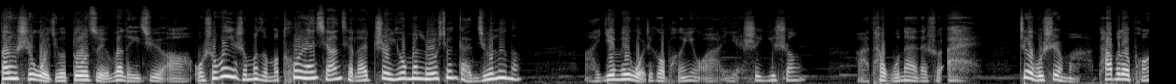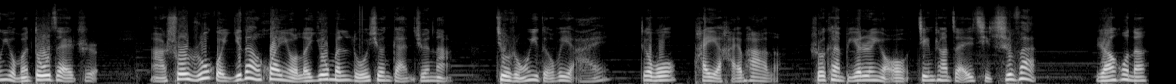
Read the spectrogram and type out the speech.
当时我就多嘴问了一句啊，我说为什么怎么突然想起来治幽门螺旋杆菌了呢？啊，因为我这个朋友啊也是医生，啊，他无奈的说，哎，这不是嘛，他们的朋友们都在治，啊，说如果一旦患有了幽门螺旋杆菌呐，就容易得胃癌。这不，他也害怕了，说看别人有，经常在一起吃饭，然后呢，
